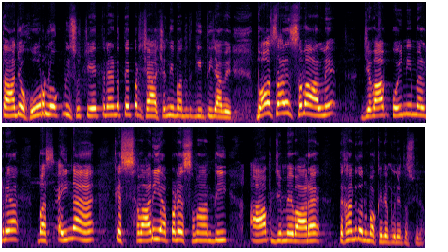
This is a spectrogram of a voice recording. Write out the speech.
ਤਾਂ ਜੋ ਹੋਰ ਲੋਕ ਵੀ ਸੁਚੇਤ ਰਹਿਣ ਤੇ ਪ੍ਰਸ਼ਾਸਨ ਦੀ ਮਦਦ ਕੀਤੀ ਜਾਵੇ। ਬਹੁਤ ਸਾਰੇ ਸਵਾਲ ਨੇ ਜਵਾਬ ਕੋਈ ਨਹੀਂ ਮਿਲ ਰਿਹਾ। ਬਸ ਇੰਨਾ ਹੈ ਕਿ ਸਵਾਰੀ ਆਪਣੇ ਸਮਾਨ ਦੀ ਆਪ ਜ਼ਿੰਮੇਵਾਰ ਹੈ। ਦਿਖਾਣੇ ਤੁਹਾਨੂੰ ਮੌਕੇ ਤੇ ਪੂਰੀ ਤਸਵੀਰਾਂ।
